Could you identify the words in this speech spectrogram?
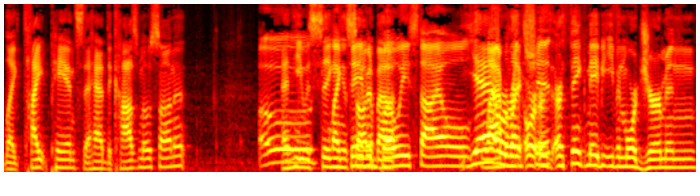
like tight pants that had the cosmos on it. Oh, And he was singing like a song David about- Bowie style. Yeah, or like, or, or, or think maybe even more German,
